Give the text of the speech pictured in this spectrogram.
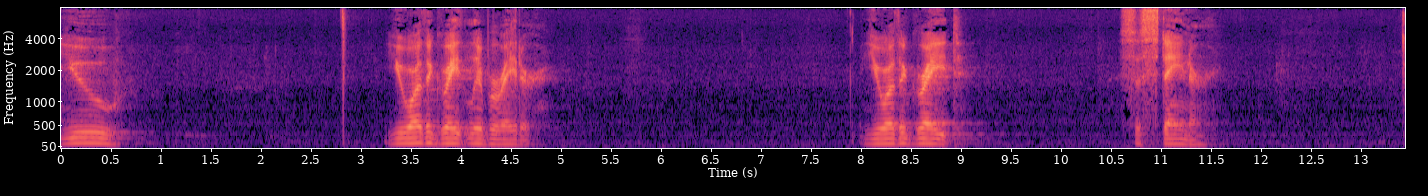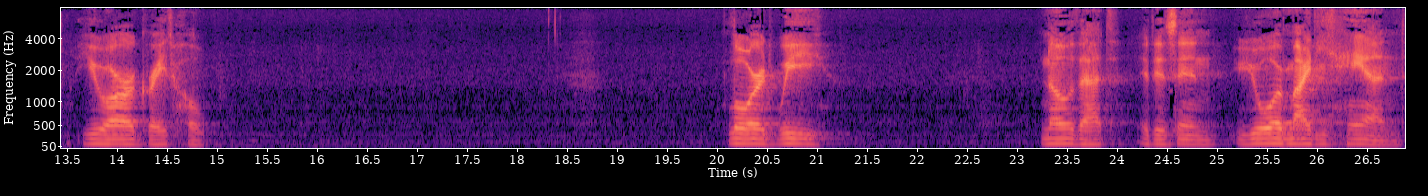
You, you are the great liberator. You are the great sustainer. You are our great hope. Lord, we know that it is in your mighty hand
